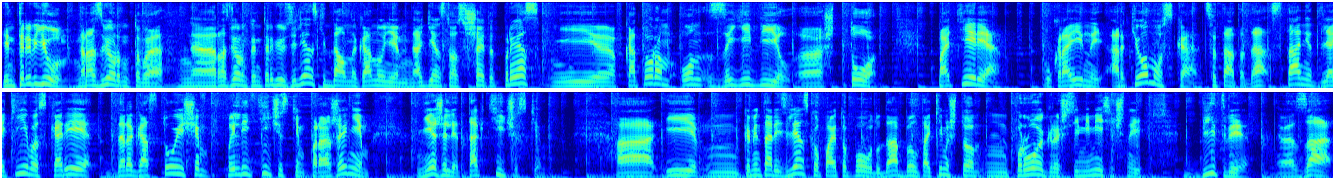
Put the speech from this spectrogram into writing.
интервью, развернутого, э, развернутое интервью Зеленский дал накануне агентства Associated Press, и в котором он заявил, э, что потеря Украины Артемовска, цитата, да, станет для Киева скорее дорогостоящим политическим поражением, нежели тактическим. А, и комментарий Зеленского по этому поводу да, был таким, что проигрыш семимесячной битве э, за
